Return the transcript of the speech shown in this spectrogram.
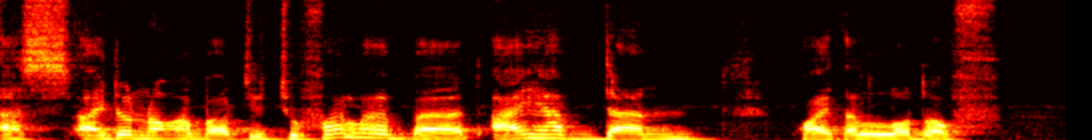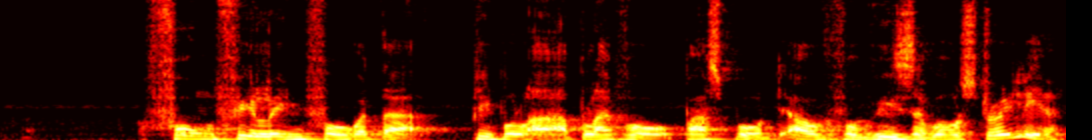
as I don't know about you, Tufala, but I have done quite a lot of form filling for what uh, people apply for passport or for visa for Australia.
